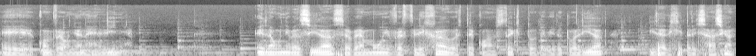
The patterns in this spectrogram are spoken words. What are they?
eh, con reuniones en línea. En la universidad se ve muy reflejado este concepto de virtualidad y de digitalización,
